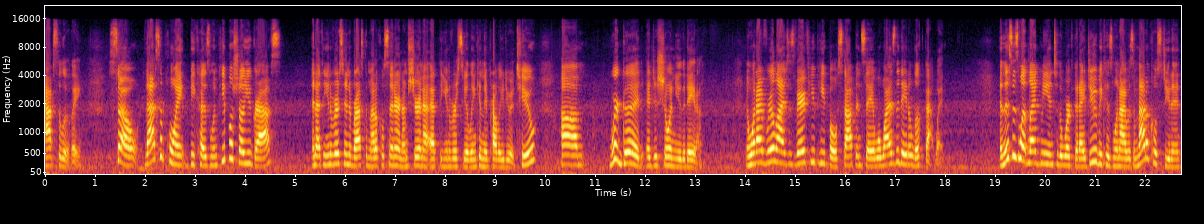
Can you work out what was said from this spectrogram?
Absolutely. So that's a point because when people show you graphs, and at the University of Nebraska Medical Center, and I'm sure at the University of Lincoln they probably do it too, um, we're good at just showing you the data. And what I've realized is very few people stop and say, well, why does the data look that way? And this is what led me into the work that I do because when I was a medical student,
